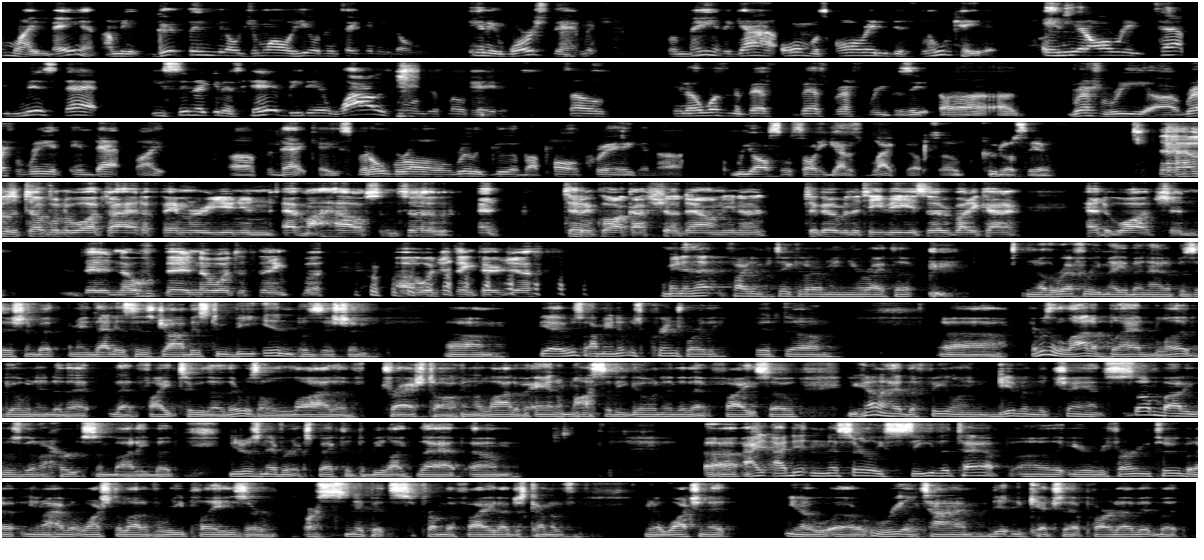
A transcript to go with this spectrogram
I'm like, man, I mean, good thing, you know, Jamal Hill didn't take any, you know, any worse damage. But man, the guy arm was already dislocated. And he had already tapped. You missed that. He's sitting there getting his head beat in while his arm dislocated. So, you know, it wasn't the best best referee position, uh, uh, referee uh, refereeing in that fight uh, for that case. But overall, really good by Paul Craig, and uh, we also saw he got his black belt. So kudos to him. That was a tough one to watch. I had a family reunion at my house, and so at ten o'clock, I shut down. You know, took over the TV, so everybody kind of had to watch, and they didn't know they didn't know what to think. But uh, what did you think there, Jeff? I mean, in that fight in particular, I mean, you're right. The you know, the referee may have been out of position, but I mean, that is his job is to be in position. Um, yeah, it was, I mean, it was cringeworthy. It, um, uh, there was a lot of bad blood going into that, that fight too, though. There was a lot of trash talk and a lot of animosity going into that fight. So you kind of had the feeling, given the chance, somebody was going to hurt somebody, but you just never expect it to be like that. Um, uh, I, I, didn't necessarily see the tap uh, that you're referring to, but I, you know I haven't watched a lot of replays or or snippets from the fight. I just kind of you know watching it you know uh, real time didn't catch that part of it, but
